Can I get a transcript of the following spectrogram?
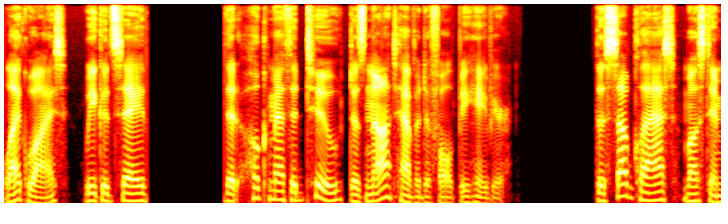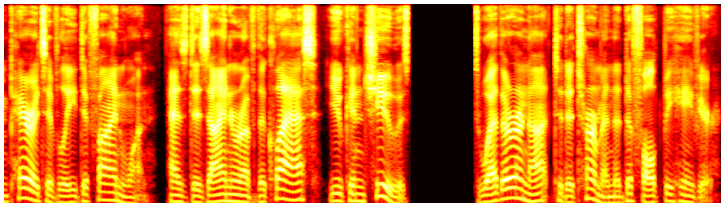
Likewise, we could say that hook method 2 does not have a default behavior. The subclass must imperatively define one. As designer of the class, you can choose whether or not to determine a default behavior.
